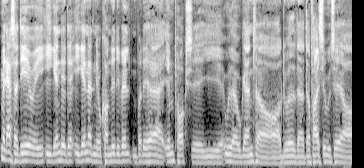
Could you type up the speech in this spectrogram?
Men altså, det er jo igen, det, igen er den jo kommet lidt i vælten på det her Mpox øh, i, ud af Uganda, og du ved, der, der faktisk ser ud til at,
